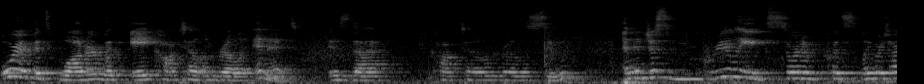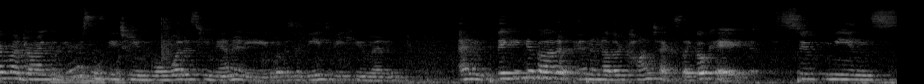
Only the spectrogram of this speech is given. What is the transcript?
Or if it's water with a cocktail umbrella in it, is that cocktail umbrella soup? And it just really sort of puts, like we're talking about drawing comparisons between, well, what is humanity? What does it mean to be human? And thinking about it in another context, like, okay, soup means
